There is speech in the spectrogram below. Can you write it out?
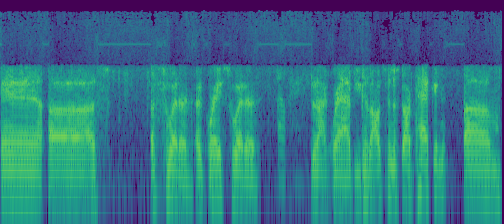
and, uh, a sweater, a gray sweater Okay. that I grabbed because I was going to start packing, um,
